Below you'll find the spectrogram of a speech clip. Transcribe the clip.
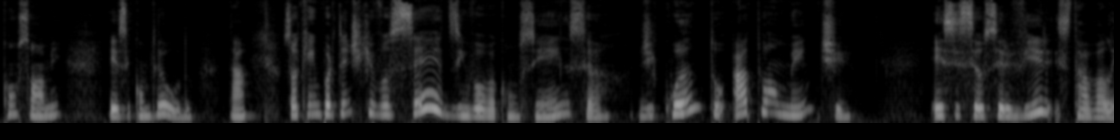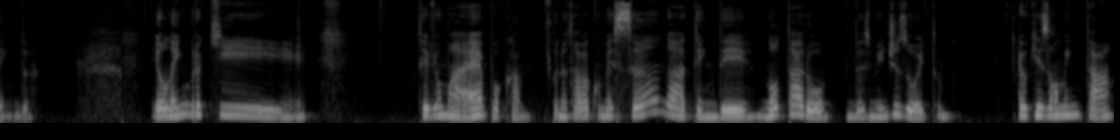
consome esse conteúdo, tá? Só que é importante que você desenvolva consciência de quanto atualmente esse seu servir está valendo. Eu lembro que teve uma época, quando eu estava começando a atender no tarô, em 2018, eu quis aumentar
